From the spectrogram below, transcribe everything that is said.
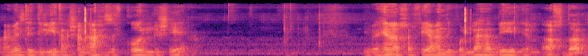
وعملت ديليت عشان أحذف كل شيء. يبقى هنا الخلفية عندي كلها بالأخضر.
